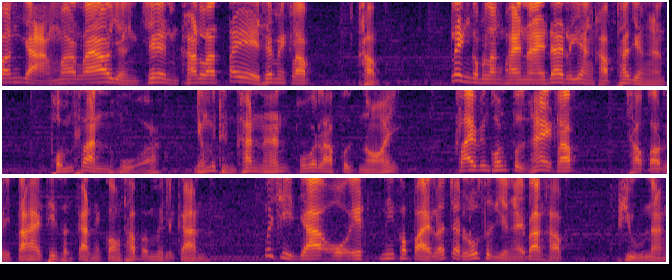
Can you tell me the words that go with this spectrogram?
บางอย่างมาแล้ว อย่างเช่นคาราเต้ใช่ไหมครับ ครับเล่นกำลังภายในได้หรือยังครับ ถ้าอย่างนั้น ผมสั่นหัว ยังไม่ถึงขั้นนั้นเพราะเวลาฝึกน้อย ใครเป็นคนฝึกให้ครับาวเกาหลีใต้ที่สังกัดในกองทัพอเมริกัน เมื่อฉีดยา OX นี่เข้าไปแล้วจะรู้สึกยังไงบ้างครับ ผิวหนัง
